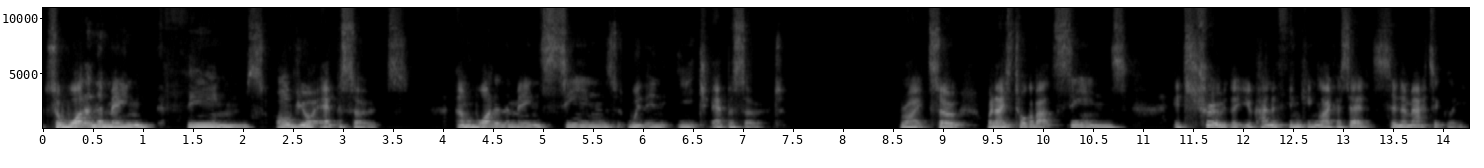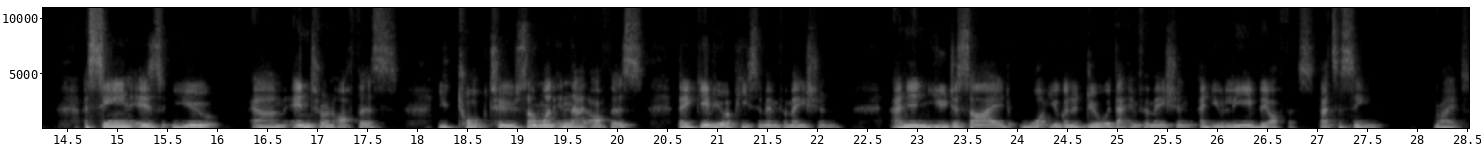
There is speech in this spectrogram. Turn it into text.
So what are the main themes of your episodes? And what are the main scenes within each episode? Right? So when I talk about scenes, it's true that you're kind of thinking, like I said, cinematically. A scene is you um, enter an office, you talk to someone in that office, they give you a piece of information, and then you decide what you're going to do with that information and you leave the office. That's a scene, right?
